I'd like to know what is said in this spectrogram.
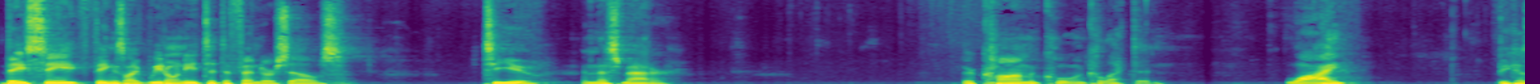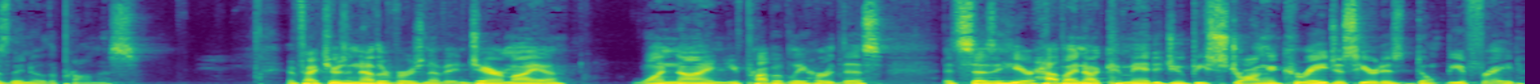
They say things like, We don't need to defend ourselves to you in this matter. They're calm and cool and collected. Why? Because they know the promise. In fact, here's another version of it in Jeremiah 1 9. You've probably heard this. It says here, Have I not commanded you? Be strong and courageous. Here it is. Don't be afraid.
